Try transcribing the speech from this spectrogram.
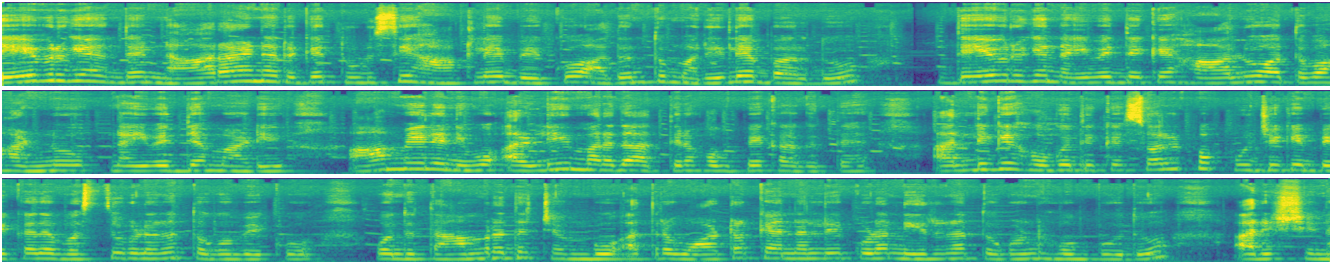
ದೇವರಿಗೆ ಅಂದರೆ ನಾರಾಯಣರಿಗೆ ತುಳಸಿ ಹಾಕಲೇಬೇಕು, ಅದಂತೂ ಮರಿಲೇಬಾರ್ದು. ದೇವರಿಗೆ ನೈವೇದ್ಯಕ್ಕೆ ಹಾಲು ಅಥವಾ ಹಣ್ಣು ನೈವೇದ್ಯ ಮಾಡಿ, ಆಮೇಲೆ ನೀವು ಅರಳಿ ಮರದ ಹತ್ತಿರ ಹೋಗಬೇಕಾಗುತ್ತೆ. ಅಲ್ಲಿಗೆ ಹೋಗೋದಕ್ಕೆ ಸ್ವಲ್ಪ ಪೂಜೆಗೆ ಬೇಕಾದ ವಸ್ತುಗಳನ್ನು ತಗೋಬೇಕು. ಒಂದು ತಾಮ್ರದ ಚೆಂಬು ಅಥವಾ ವಾಟರ್ ಕ್ಯಾನಲ್ಲಿ ಕೂಡ ನೀರನ್ನು ತಗೊಂಡು ಹೋಗ್ಬೋದು. ಅರಿಶಿನ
